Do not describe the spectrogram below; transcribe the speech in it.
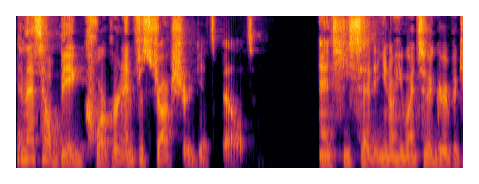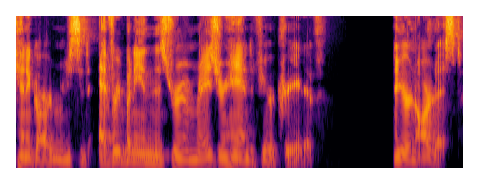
and that's how big corporate infrastructure gets built. And he said, you know, he went to a group of kindergarten. He said, everybody in this room, raise your hand if you're a creative. You're an artist.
